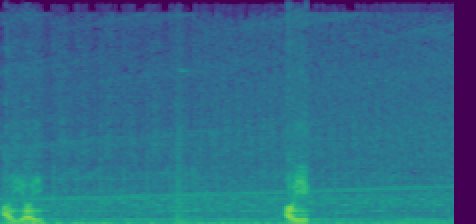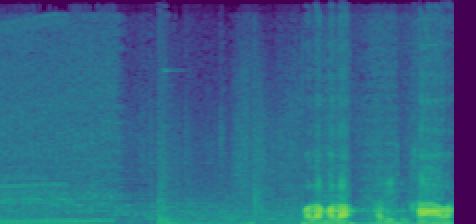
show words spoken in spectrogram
เอาอีกเอาอีกเอาอีกพอแล้วพอแล้วอันนี้ถึงขาวะ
